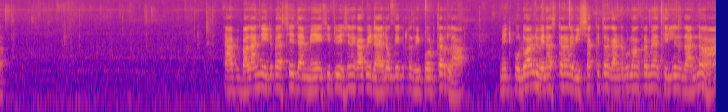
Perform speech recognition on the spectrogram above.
ඔව්. අපි බලන්නේ ඊට පස්සේ දැන් මේ සිටුේෂන් එක අපි ඩයලොග් එකට report කරලා මේක පුළුවන් වෙනස් කරන්න 20ක් විතර ගන්න පුළුවන් ක්‍රමයක් තිල්ලින දන්නවා.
